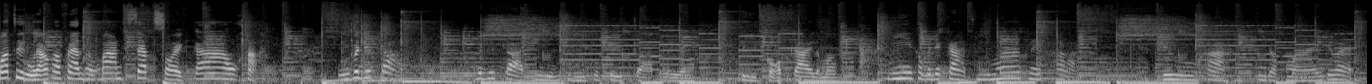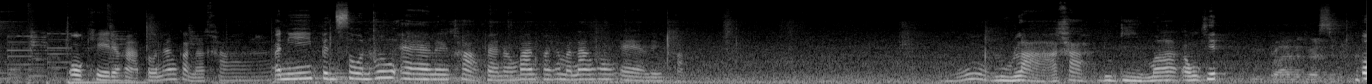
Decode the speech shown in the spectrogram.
มาถึงแล้วค่ะแฟนทางบ้านแซบซอยเก้าค่ะอุ้ยบรรยากาศบรรยากาศดีจริงๆก็ตีกราดเลยอะตีกอล์ฟได้แล้วมั้งนี่ค่ะบรรยากาศดีมากเลยค่ะดูค่ะมีดอกไม้ด้วย โอเคเดี๋ยวหาโต๊ะนั่งก่อนนะคะ อันนี้เป็นโซนห้องแอร์เลยค่ะ แฟนทางบ้านเขาให้มานั่งห้องแอร์เลยค่ะโอ้หรูหราค่ะ ดูดีมากเอาคิด private restaurant เอ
